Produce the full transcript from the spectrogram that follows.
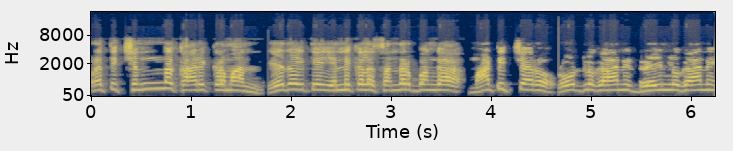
ప్రతి చిన్న కార్యక్రమాన్ని ఏదైతే ఎన్నికల సందర్భంగా మాటిచ్చారో రోడ్లు గాని డ్రైన్లు గాని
